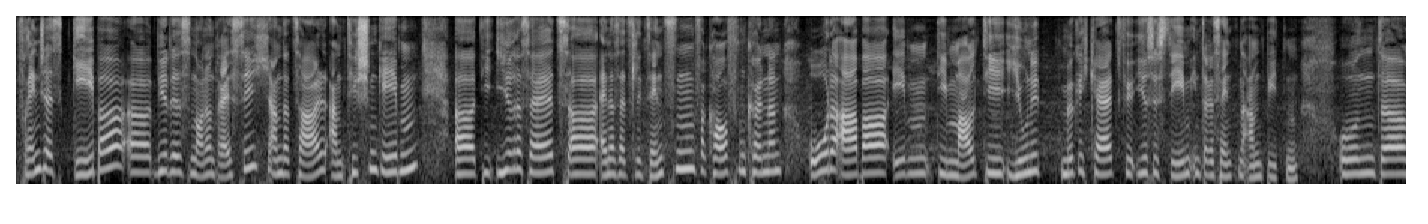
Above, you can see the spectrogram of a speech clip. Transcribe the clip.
Franchisegeber äh, wird es 39 an der Zahl an Tischen geben, äh, die ihrerseits äh, einerseits Lizenzen verkaufen können oder aber eben die Multi-Unit Möglichkeit für ihr System Interessenten anbieten. Und äh,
